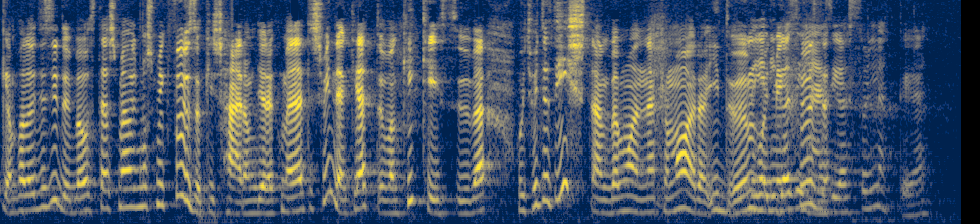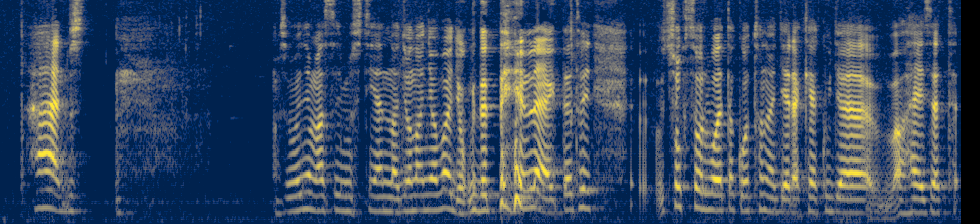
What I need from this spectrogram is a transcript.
igen, valahogy az időbeosztás, mert hogy most még főzök is három gyerek mellett, és mindenki ettől van kikészülve, hogy hogy az Istenben van nekem arra időm, Milyen hogy még igazi főzök. asszony lettél? Hát, most azt mondjam azt, hogy most ilyen nagyon anya vagyok, de tényleg, tehát, hogy sokszor voltak otthon a gyerekek, ugye a helyzet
